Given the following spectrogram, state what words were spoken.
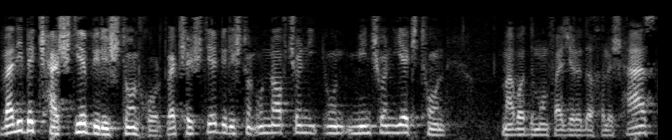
ولی به کشتی بریشتون خورد. و کشتی بریشتون اون ناو چون اون مین چون یک تن مواد منفجره داخلش هست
